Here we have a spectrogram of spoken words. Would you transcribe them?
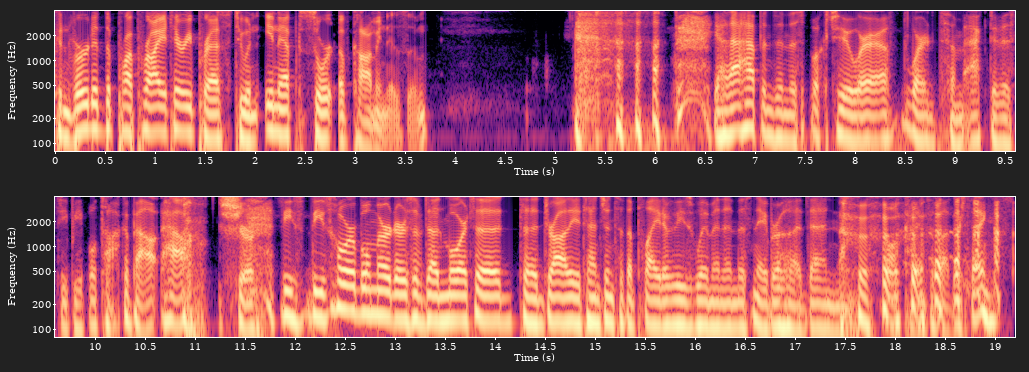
converted the proprietary press to an inept sort of communism. yeah, that happens in this book too, where where some activisty people talk about how Sure. these these horrible murders have done more to to draw the attention to the plight of these women in this neighborhood than all kinds of other things.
